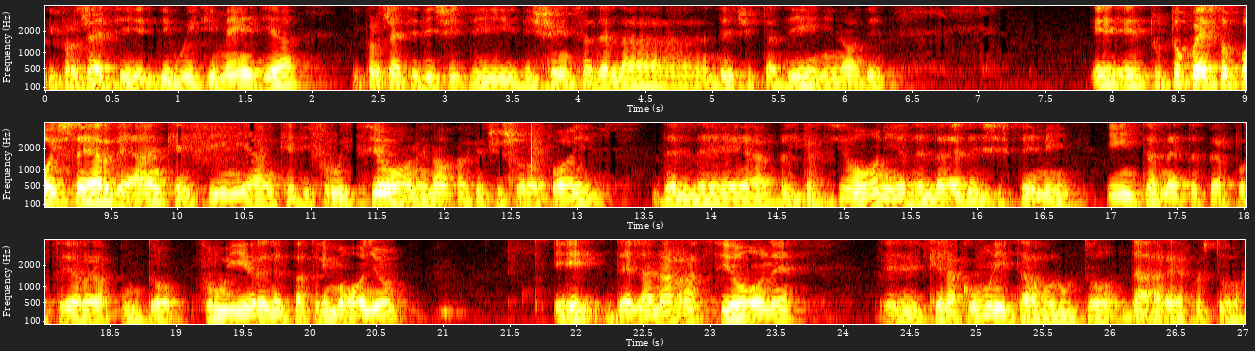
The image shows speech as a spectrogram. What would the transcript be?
i progetti di Wikimedia, i progetti di, di, di scienza della, dei cittadini, no? di, e, e, tutto questo poi serve anche ai fini anche di fruizione, no? perché ci sono poi delle applicazioni e delle, dei sistemi internet per poter appunto fruire del patrimonio e della narrazione eh, che la comunità ha voluto dare a questo,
